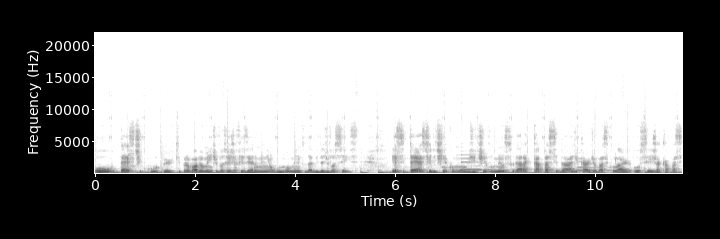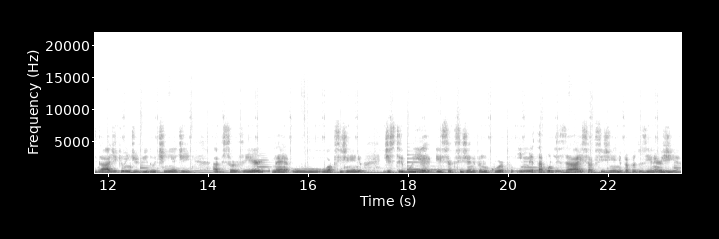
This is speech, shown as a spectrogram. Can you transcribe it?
ou teste Cooper, que provavelmente vocês já fizeram em algum momento da vida de vocês. Esse teste ele tinha como objetivo mensurar a capacidade cardiovascular, ou seja, a capacidade que o indivíduo tinha de absorver né, o, o oxigênio, distribuir esse oxigênio pelo corpo e metabolizar esse oxigênio para produzir energia.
